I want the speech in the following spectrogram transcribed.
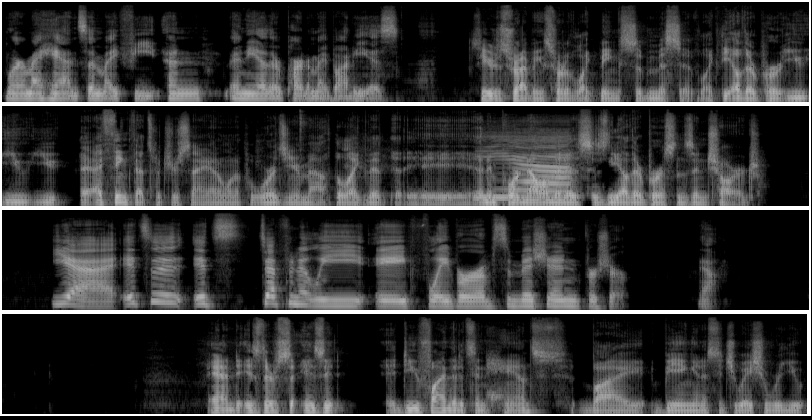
where my hands and my feet and any other part of my body is. So you're describing sort of like being submissive, like the other per you you you. I think that's what you're saying. I don't want to put words in your mouth, but like that, uh, an important element Yeah. is is the other person's in charge. Yeah, it's a it's definitely a flavor of submission for sure. Yeah. And is there is it? Do you find that it's enhanced by being in a situation where you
